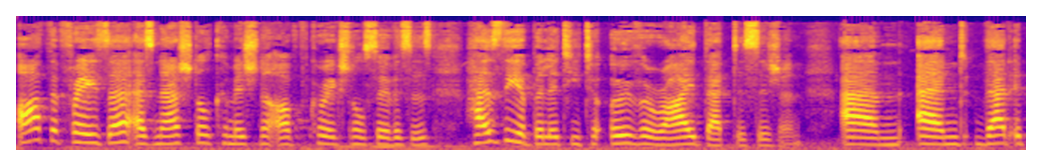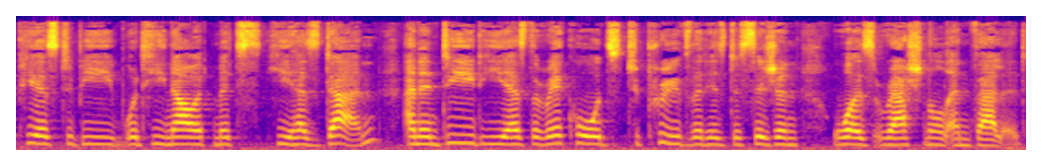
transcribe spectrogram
Arthur Fraser, as National Commissioner of Correctional Services, has the ability to override that decision. Um, and that appears to be what he now admits he has done. And indeed, he has the records to prove that his decision was rational and valid.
